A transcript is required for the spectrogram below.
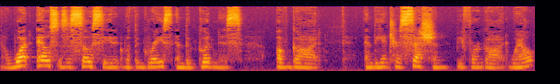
Now, what else is associated with the grace and the goodness of God and the intercession before God? Well,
